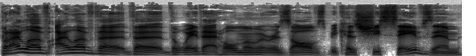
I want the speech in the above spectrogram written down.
But I love I love the the the way that whole moment resolves because she saves him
